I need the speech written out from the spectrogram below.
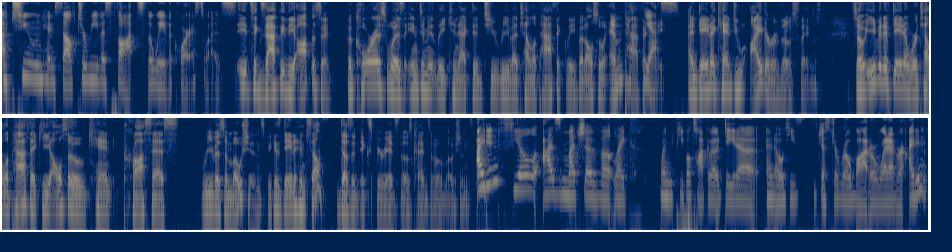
attune himself to Riva's thoughts the way the chorus was. It's exactly the opposite. The chorus was intimately connected to Riva telepathically, but also empathically. Yes. And Data can't do either of those things. So even if Data were telepathic, he also can't process Riva's emotions because Data himself doesn't experience those kinds of emotions. I didn't feel as much of a like when people talk about data and oh he's just a robot or whatever i didn't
